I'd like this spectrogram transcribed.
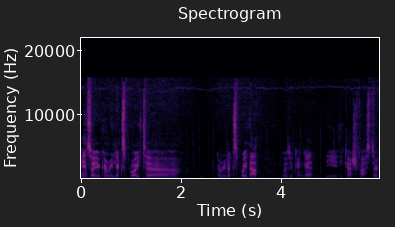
and so you can really exploit uh, you can really exploit that because you can get the, the cash faster.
